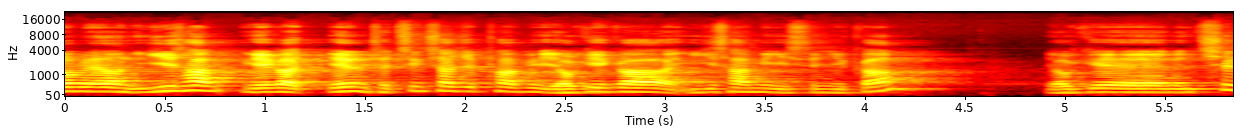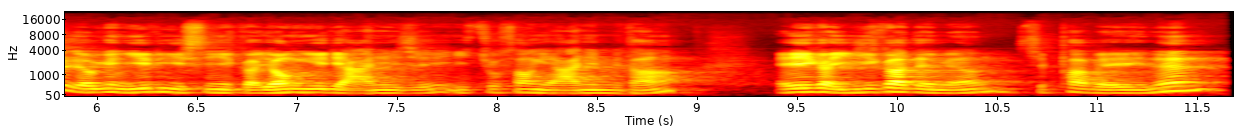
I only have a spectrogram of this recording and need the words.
그러면 2, 3 얘가 얘는 대칭 차 집합이 여기가 2, 3이 있으니까 여기에는 7, 여기는 1이 있으니까 0, 1이 아니지. 이쪽 상황이 아닙니다. A가 2가 되면 집합 A는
